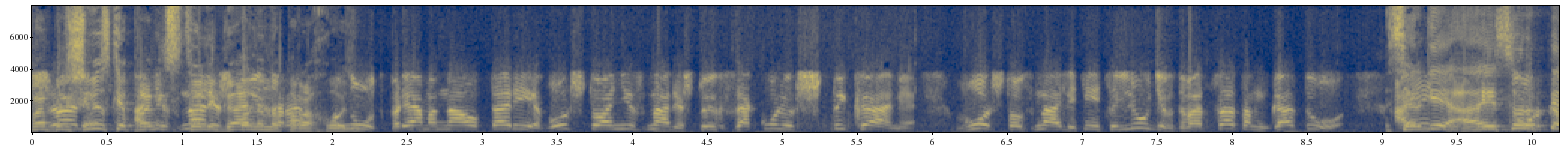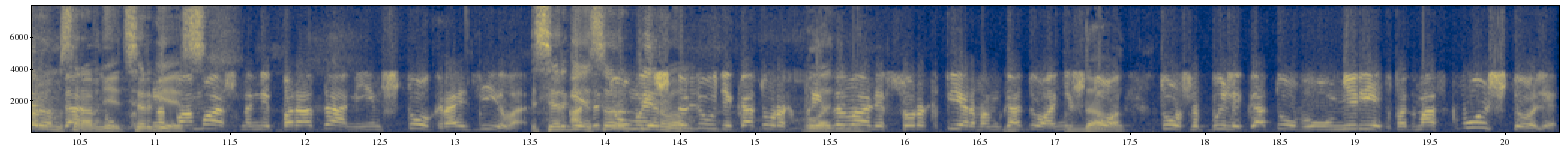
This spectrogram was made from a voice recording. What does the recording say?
большевистское правительство легально на пароходе. Прямо на алтаре. Вот что они знали, что их заколют штыками. Вот что знали эти люди в 20 году. Сергей, а, а и с 41-м сравнить, Сергей черными бородами, им что грозило? Сергей, а ты 41 думаешь, что люди, которых призывали Владимир. в 41 году, они да, что, вот. тоже были готовы умереть под Москвой, что ли?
